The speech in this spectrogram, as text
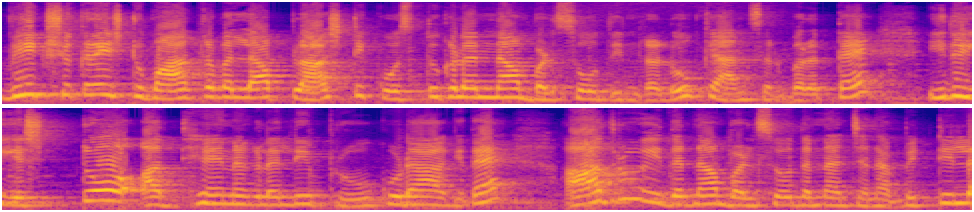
ವೀಕ್ಷಕರೇ, ಇಷ್ಟು ಮಾತ್ರವಲ್ಲ, ಪ್ಲಾಸ್ಟಿಕ್ ವಸ್ತುಗಳನ್ನ ಬಳಸೋದ್ರಿಂದಲೂ ಕ್ಯಾನ್ಸರ್ ಬರುತ್ತೆ. ಇದು ಎಷ್ಟೋ ಅಧ್ಯಯನಗಳಲ್ಲಿ ಪ್ರೂವ್ ಕೂಡ ಆಗಿದೆ. ಆದ್ರೂ ಇದನ್ನ ಬಳಸೋದನ್ನ ಜನ ಬಿಟ್ಟಿಲ್ಲ.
